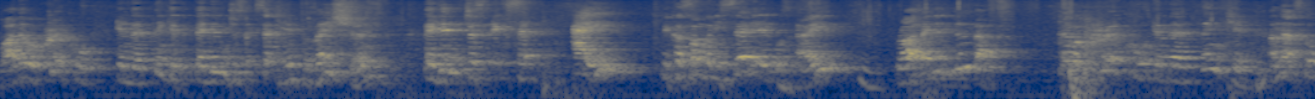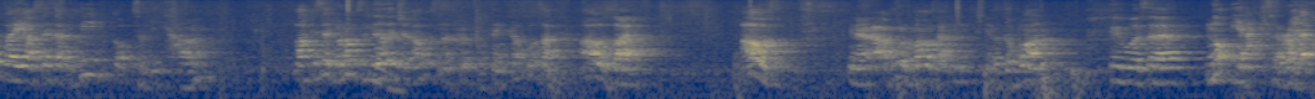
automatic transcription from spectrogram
While they were critical in their thinking, they didn't just accept the information, they didn't just accept A because somebody said it was A, right? They didn't do that. They were critical in their thinking. And that's the way I said that we've got to become. Like I said, when I was in the I wasn't a critical thinker. I was like, I was like, I was, you know, I would I was that, you know, the one who was uh, not the actor, right?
